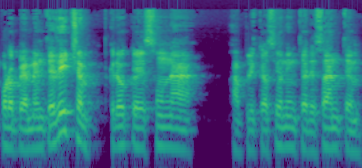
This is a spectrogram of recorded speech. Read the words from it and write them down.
propiamente dicha. Creo que es una aplicación interesante.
